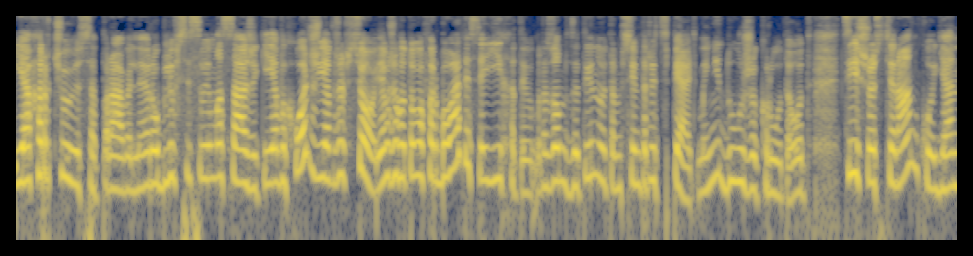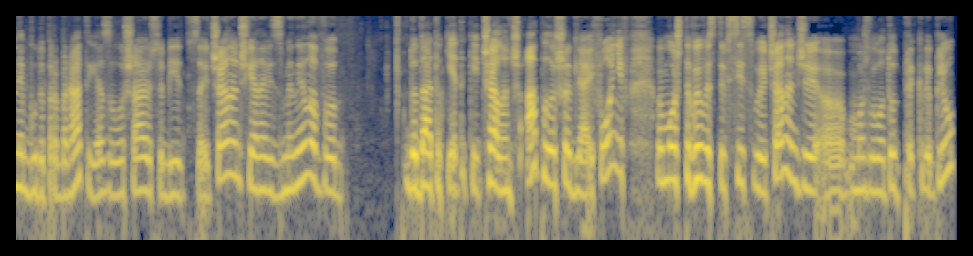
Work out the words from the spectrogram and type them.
І я харчуюся правильно, я роблю всі свої масажики. Я виходжу, я вже все, я вже готова фарбуватися і їхати разом з дитиною там в 7.35. Мені дуже круто. От ці шості ранку я не буду прибирати, я залишаю собі цей челендж. Я навіть змінила в. Додаток є такий челендж ап лише для айфонів. Ви можете вивести всі свої челенджі, е, можливо, тут прикріплю,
